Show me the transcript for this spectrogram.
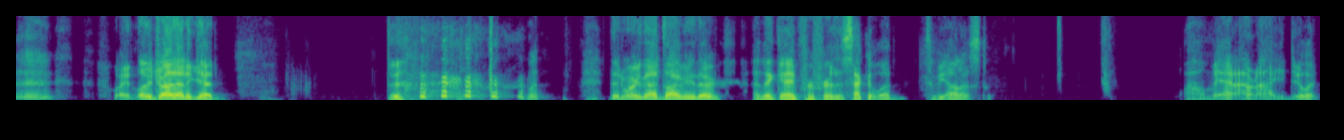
Wait, let me try that again. Didn't work that time either. I think I prefer the second one, to be honest. Oh man, I don't know how you do it.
